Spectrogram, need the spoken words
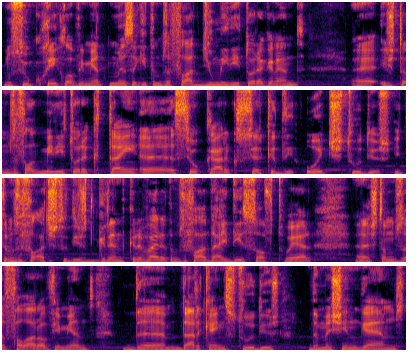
no seu currículo, obviamente, mas aqui estamos a falar de uma editora grande estamos a falar de uma editora que tem uh, a seu cargo cerca de 8 estúdios. E estamos a falar de estúdios de grande craveira. Estamos a falar da ID Software, uh, estamos a falar, obviamente, da, Arcane Studios, da Machine Games,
